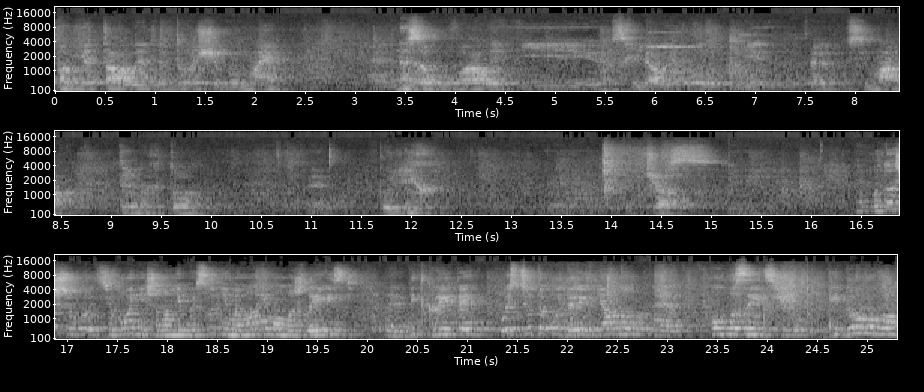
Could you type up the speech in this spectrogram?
пам'ятали, для того, щоб ми не забували і схиляли голову перед усіма тими, хто е, поліг е, під час. Отож, сього- сьогодні, шановні присутні, ми маємо можливість е, відкрити ось цю таку дерев'яну е, композицію відомого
